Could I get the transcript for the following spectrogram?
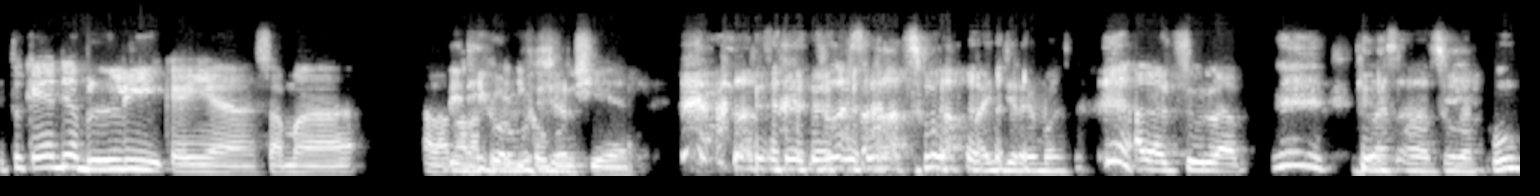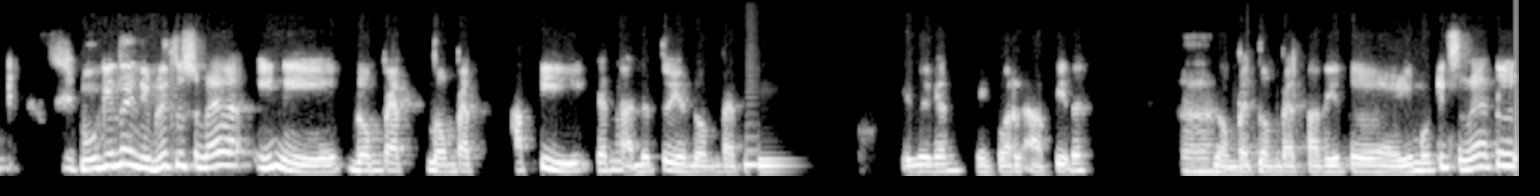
Itu kayaknya dia beli kayaknya sama alat-alat Deddy Corbuzier. Corbuzier. Alat, jelas alat sulap anjir emang. Alat sulap. Jelas alat sulap. Mungkin mungkin tuh yang dibeli tuh sebenarnya ini dompet dompet api kan ada tuh yang dompet gitu kan yang keluar api tuh Ah. dompet dompetan itu ya, mungkin sebenarnya tuh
